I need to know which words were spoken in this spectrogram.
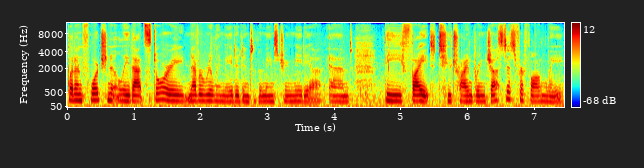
But unfortunately, that story never really made it into the mainstream media. And the fight to try and bring justice for Fong Lee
